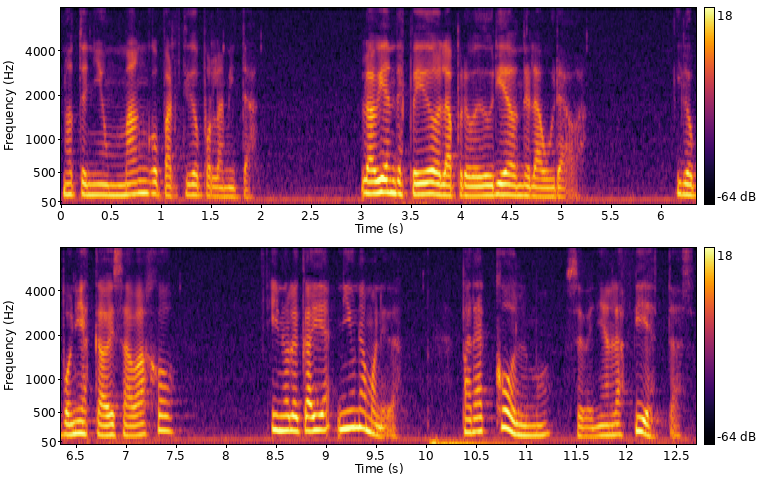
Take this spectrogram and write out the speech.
no tenía un mango partido por la mitad. Lo habían despedido de la proveeduría donde laburaba. Y lo ponías cabeza abajo y no le caía ni una moneda. Para colmo, se venían las fiestas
